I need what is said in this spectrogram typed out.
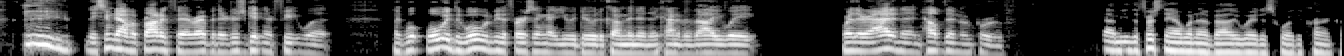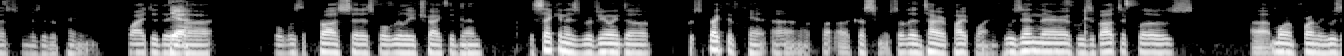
they seem to have a product fit, right? But they're just getting their feet wet. Like what what would what would be the first thing that you would do to come in and kind of evaluate where they're at and then help them improve? I mean, the first thing I want to evaluate is for the current customers that are paying. Why did they? Yeah. Uh, what was the process? What really attracted them? The second is reviewing the prospective can, uh, uh, customers, so the entire pipeline. Who's in there? Who's about to close? Uh, more importantly, who's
